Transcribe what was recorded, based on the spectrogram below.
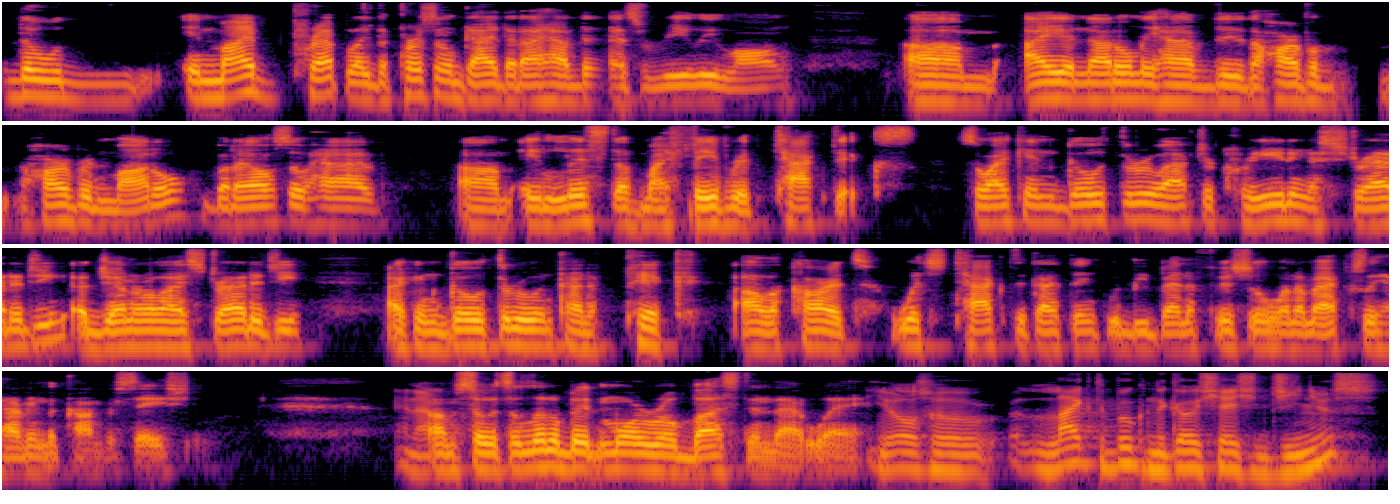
the in my prep like the personal guide that i have that's really long um, I not only have the, the Harvard Harvard model, but I also have um, a list of my favorite tactics. So I can go through after creating a strategy, a generalized strategy. I can go through and kind of pick a la carte which tactic I think would be beneficial when I'm actually having the conversation. And I, Um, so it's a little bit more robust in that way. you also like the book Negotiation Genius.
